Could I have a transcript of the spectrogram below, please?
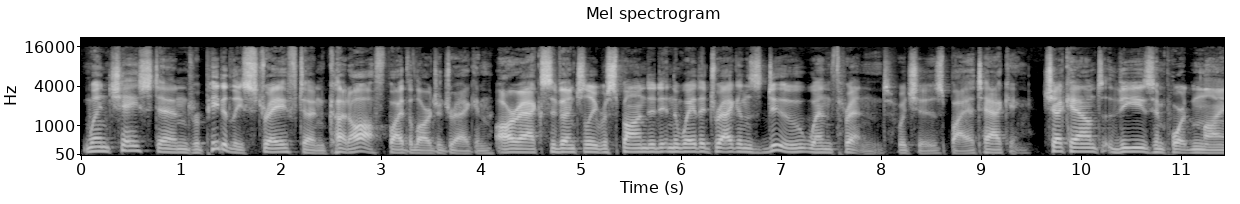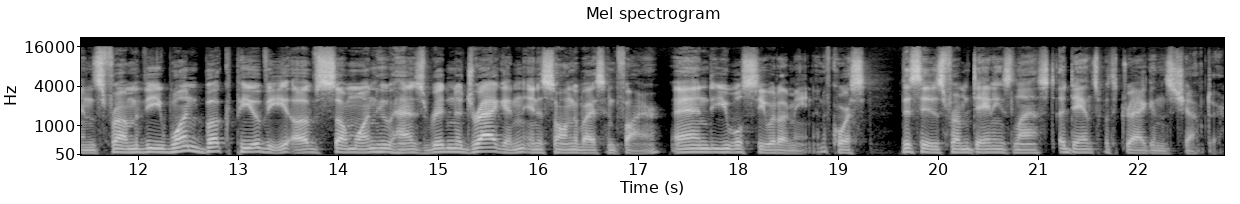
when chased and repeatedly strafed and cut off by the larger dragon, Arrax eventually responded in the way that dragons do when threatened, which is by attacking. Check out these important lines from the one book POV of someone who has ridden a dragon in A Song of Ice and Fire, and you will see what I mean. And of course, this is from Danny's last A Dance with Dragons chapter.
